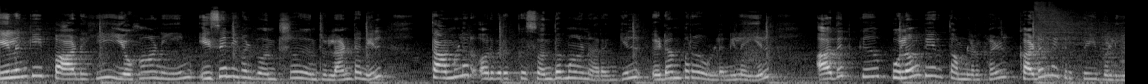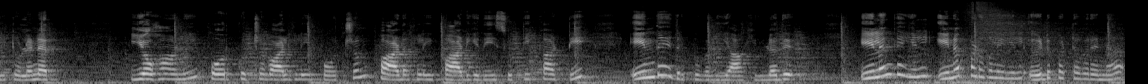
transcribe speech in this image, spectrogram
இலங்கை பாடகி யொஹானியின் இசை நிகழ்வு ஒன்று இன்று லண்டனில் தமிழர் ஒருவருக்கு சொந்தமான அரங்கில் இடம்பெற உள்ள நிலையில் அதற்கு புலம்பெயர் தமிழர்கள் கடும் எதிர்ப்பை வெளியிட்டுள்ளனர். யோகானி போர்க்குற்றவாளிகளை போற்றும் பாடல்களை பாடியதை சுட்டிக்காட்டி இந்த எதிர்ப்பு வெளியாகியுள்ளது. இலங்கையில் இனப்படுகொலையில் ஈடுபட்டவர் என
